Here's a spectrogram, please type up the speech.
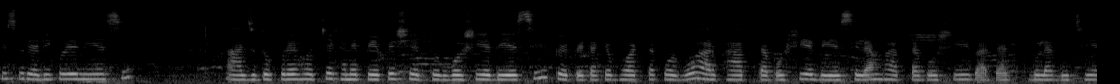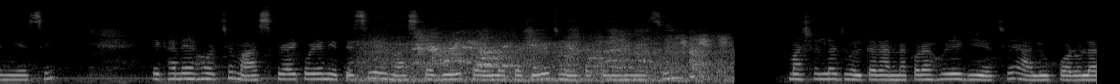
কিছু রেডি করে নিয়েছি। আজ দুপুরে হচ্ছে এখানে পেঁপে সেদ্ধ বসিয়ে দিয়েছি। পেঁপেটাকে ভর্তা করব আর ভাতটা বসিয়ে দিয়েছিলাম। ভাতটা বসিয়ে বাজারগুলা গুছিয়ে নিয়েছি। এখানে হচ্ছে মাছ ফ্রাই করে নিতেছি। এই মাছটা দিয়ে, করলাটা দিয়ে ঝোলটা করে নিয়েছি। মাসাল্লা ঝোলটা রান্না করা হয়ে গিয়েছে। আলু, করলা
